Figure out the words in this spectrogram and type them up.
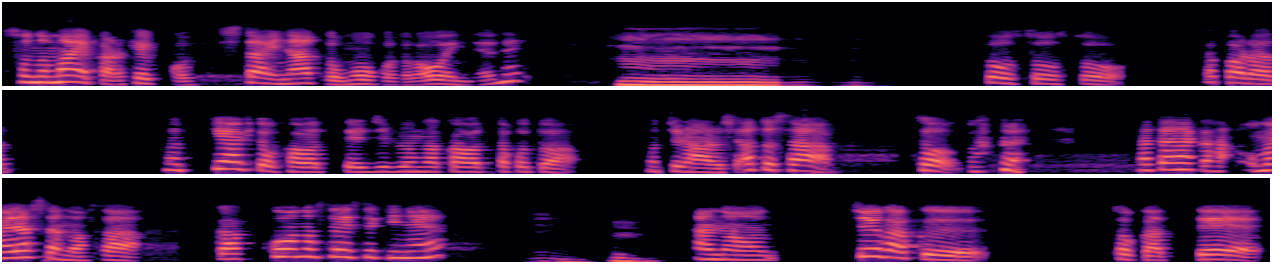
その前から結構したいなと思うことが多いんだよね。うーん。そうそうそう。だから、まあ、付き合う人が変わって自分が変わったことはもちろんあるし、あとさ、そう、またなんか思い出したのはさ、学校の成績ね、うんうん。あの、中学とかって、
